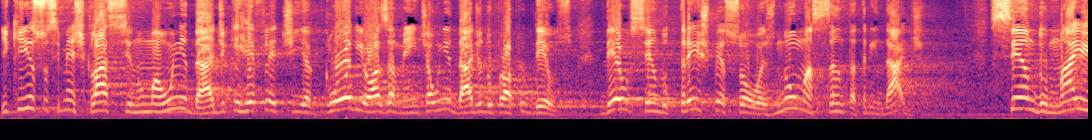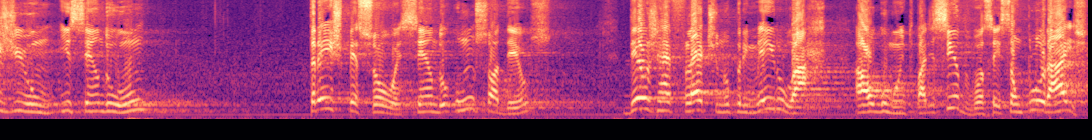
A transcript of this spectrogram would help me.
E que isso se mesclasse numa unidade que refletia gloriosamente a unidade do próprio Deus. Deus sendo três pessoas numa santa trindade, sendo mais de um e sendo um, três pessoas sendo um só Deus, Deus reflete no primeiro lar algo muito parecido. Vocês são plurais,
